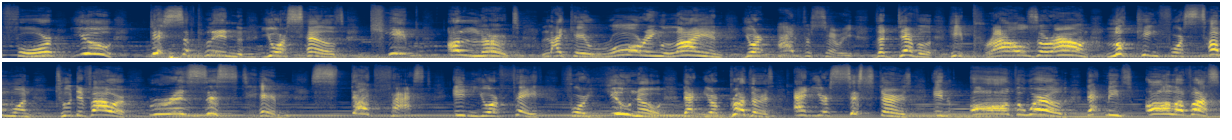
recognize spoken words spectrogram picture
for you. Discipline yourselves. Keep alert like a roaring lion. Your adversary, the devil, he prowls around looking for someone to devour. Resist him, steadfast in your faith, for you know that your brothers and your sisters in all the world, that means all of us,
